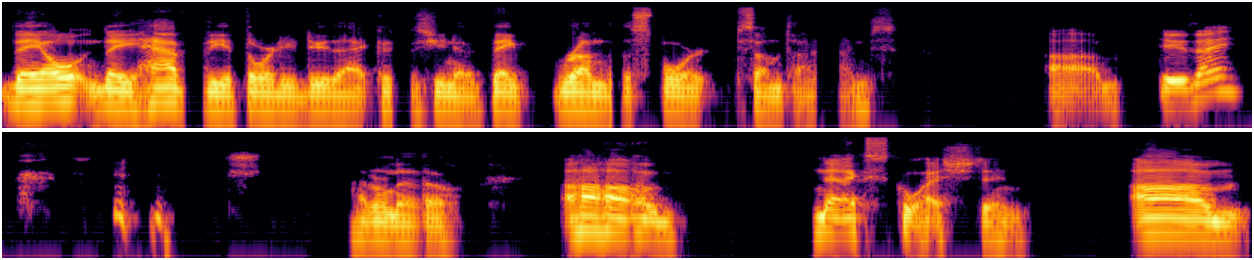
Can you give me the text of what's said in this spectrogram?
they all they have the authority to do that because you know they run the sport sometimes. Um, do they? I don't know. Um, next question. Um,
